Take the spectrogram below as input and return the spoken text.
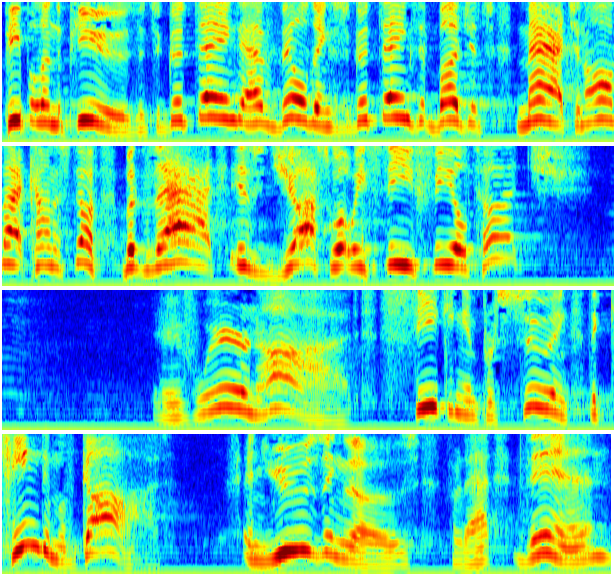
people in the pews. It's a good thing to have buildings. It's a good thing that budgets match and all that kind of stuff. But that is just what we see, feel, touch if we're not seeking and pursuing the kingdom of God and using those for that, then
